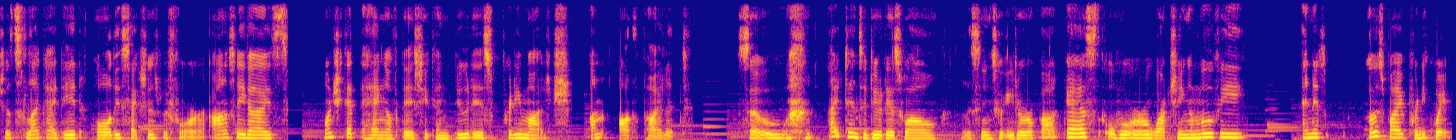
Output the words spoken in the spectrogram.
just like I did all these sections before. Honestly guys, once you get the hang of this, you can do this pretty much on autopilot. So I tend to do this while listening to either a podcast or watching a movie, and it goes by pretty quick.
